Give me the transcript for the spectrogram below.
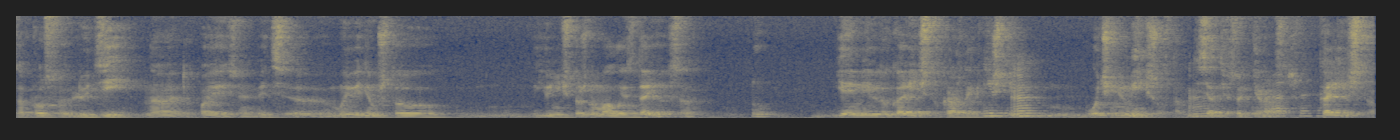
запросу людей на эту поэзию. Ведь э, мы видим, что ее ничтожно мало издается. Ну, я имею в виду количество каждой книжки mm. очень уменьшилось, там, десятки, сотни раз. Количество.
